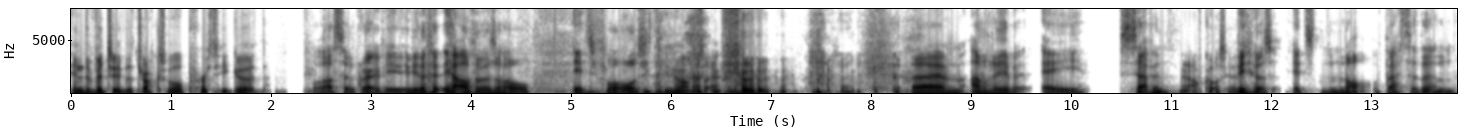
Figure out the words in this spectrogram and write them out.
individually, the tracks are all pretty good. Well, that's a great review. If you look at the album as a whole, it's flawed. You know what I'm saying? um, I'm going to give it a seven yeah, of course. Yeah. because it's not better than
